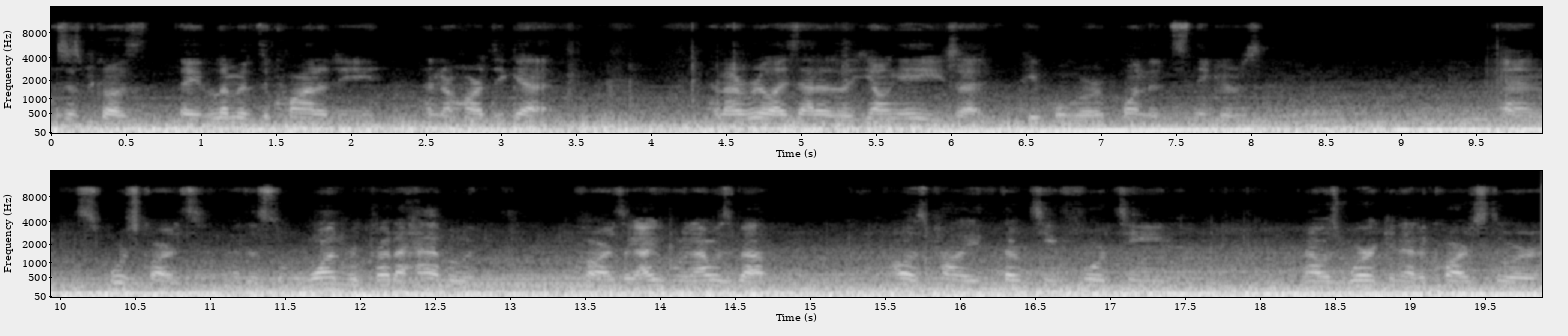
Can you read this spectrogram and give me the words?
It's just because they limit the quantity and they're hard to get. And I realized that at a young age that people were wanted sneakers and sports cards. And that's the one regret I have with cards. Like I, when I was about, I was probably 13, 14, and I was working at a card store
